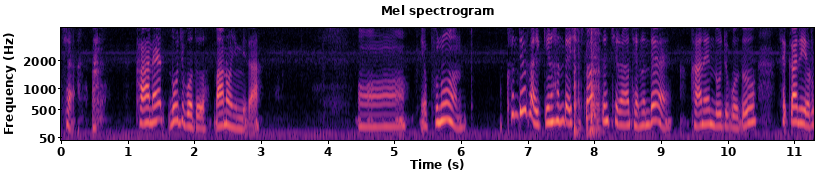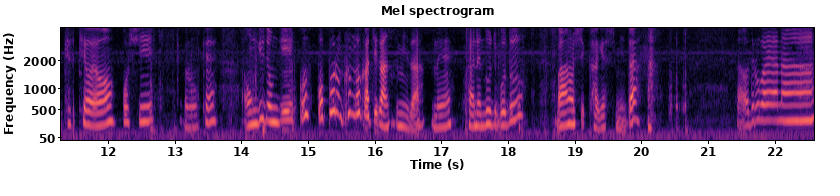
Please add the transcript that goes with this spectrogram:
자, 가넷 노즈보드 만원입니다. 어, 옆은 큰 데가 있긴 한데 14cm나 되는데 가넷 노즈보드 색깔이 이렇게 피어요. 꽃이 이렇게 옹기종기 꽃, 꽃볼은 큰 것 같지가 않습니다. 네, 단의 노즈보드 만 원씩 가겠습니다. 자, 어디로 가야 하나?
